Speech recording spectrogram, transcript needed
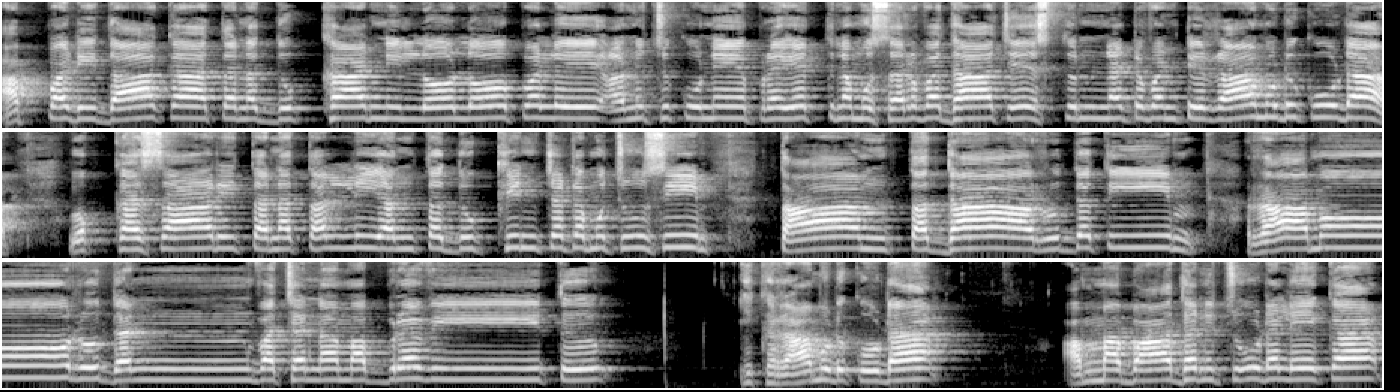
అప్పటిదాకా తన దుఃఖాన్ని లోపలే అణుచుకునే ప్రయత్నము సర్వదా చేస్తున్నటువంటి రాముడు కూడా ఒక్కసారి తన తల్లి అంత దుఃఖించటము చూసి తాం తథా రుదతీం రామో రుదన్ వచనమబ్రవీత్. ఇక రాముడు కూడా అమ్మ బాధను చూడలేక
